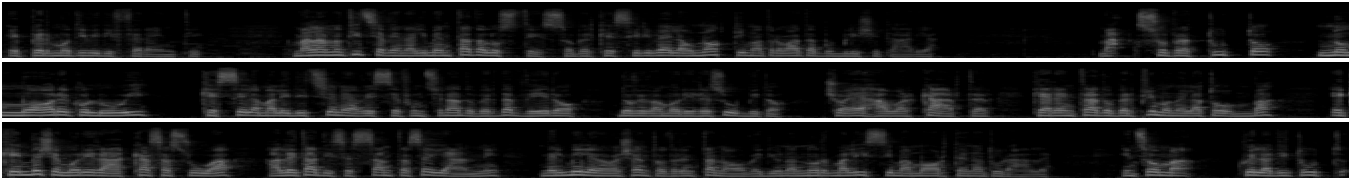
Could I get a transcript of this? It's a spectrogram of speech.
e per motivi differenti ma la notizia viene alimentata lo stesso perché si rivela un'ottima trovata pubblicitaria. Ma soprattutto non muore colui che se la maledizione avesse funzionato per davvero doveva morire subito, cioè Howard Carter, che era entrato per primo nella tomba e che invece morirà a casa sua all'età di 66 anni nel 1939 di una normalissima morte naturale. Insomma, quella di Tut,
